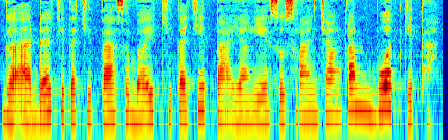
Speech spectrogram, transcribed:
gak ada cita-cita sebaik cita-cita yang Yesus rancangkan buat kita.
